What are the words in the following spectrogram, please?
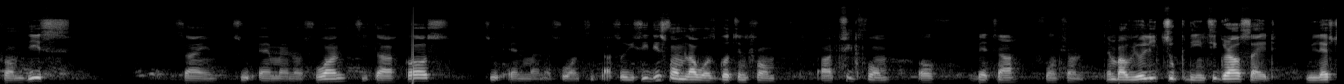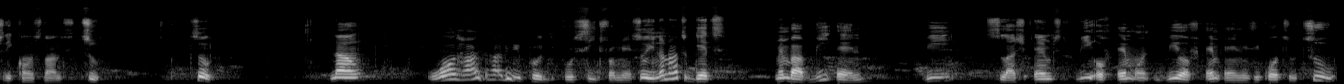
from this sine 2n minus 1 theta cos 2n minus 1 theta so you see this formula was gotten from a trig form of beta function. Remember, we only took the integral side, we left the constant 2. So, now, what, how, how do we pro proceed from here? So, in order to get, remember, bn, b slash m, b of m on b of mn is equal to 2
